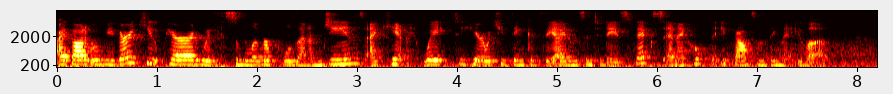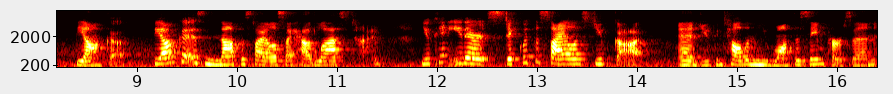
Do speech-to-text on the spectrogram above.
I thought it would be very cute paired with some Liverpool denim jeans. I can't wait to hear what you think of the items in today's fix, and I hope that you found something that you love. Bianca. Bianca is not the stylist I had last time. You can either stick with the stylist you've got, and you can tell them you want the same person.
